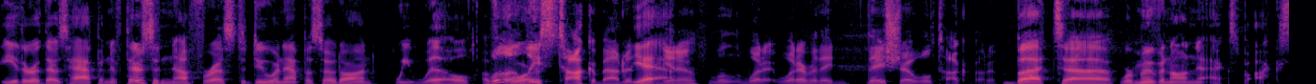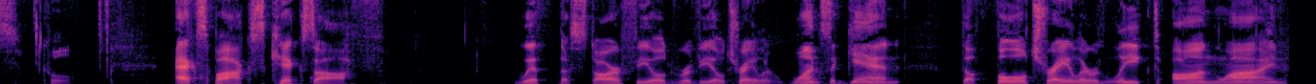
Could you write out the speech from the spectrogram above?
either of those happen, if there's enough for us to do an episode on, we will. Of we'll course. at least talk about it. Yeah. you know, we'll, what, whatever they they show, we'll talk about it. But uh, we're moving on to Xbox. Cool. Xbox kicks off with the Starfield reveal trailer. Once again, the full trailer leaked online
